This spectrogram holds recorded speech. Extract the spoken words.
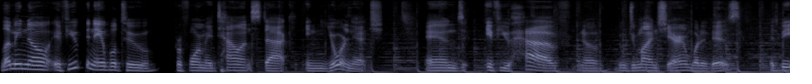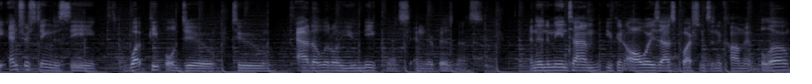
let me know if you've been able to perform a talent stack in your niche. And if you have, you know, would you mind sharing what it is? It'd be interesting to see what people do to add a little uniqueness in their business. And in the meantime, you can always ask questions in the comment below.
